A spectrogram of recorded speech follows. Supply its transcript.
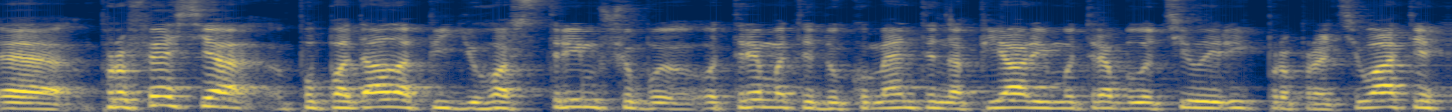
Е, професія попадала під його стрім, щоб отримати документи на піар. Йому треба було цілий рік пропрацювати.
